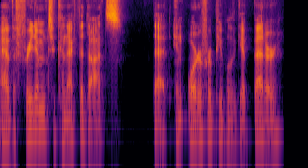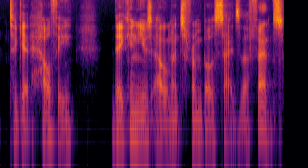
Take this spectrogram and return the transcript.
I have the freedom to connect the dots that in order for people to get better, to get healthy, they can use elements from both sides of the fence.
